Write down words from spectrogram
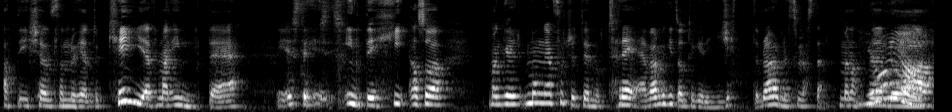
att det känns ändå helt okej att man inte, Det är strikt. inte he, alltså man kan, många fortsätter ändå träna vilket jag tycker är jättebra under semestern. Men att, Ja, man, ändå, ja,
